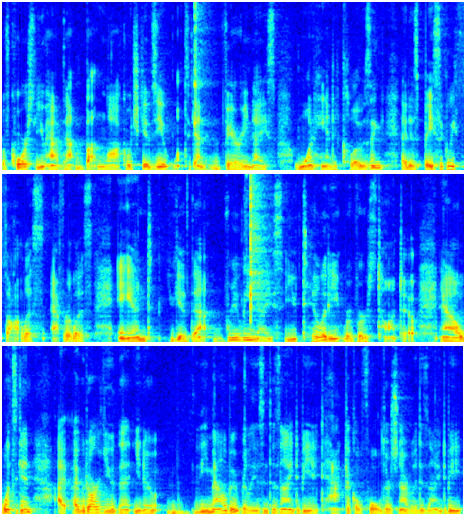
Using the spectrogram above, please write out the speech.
Of course, you have that button lock, which gives you, once again, very nice one-handed closing that is basically thoughtless, effortless, and you give that really nice utility reverse Tonto. Now, once again, I, I, would argue that, you know, the Malibu really isn't designed to be a tactical folder. It's not really designed to be,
